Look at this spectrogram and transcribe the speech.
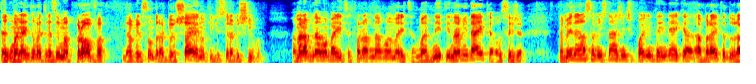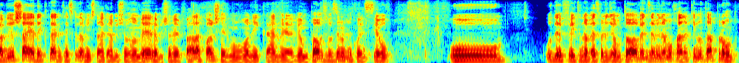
A Gemara então vai trazer uma prova da versão do Rabi Oshaya no que disse o Rabi Shimon. Namidaika, ou seja, também na nossa Mishnah a gente pode entender que a, Braita do Rabi Oshaya, daí que está escrito na Mishnah que Rabi Shimon Omer, Rabi Shimon fala, se você não reconheceu o, o defeito na véspera de Yom Tov, Enzamina Muhana, aqui não está pronto.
